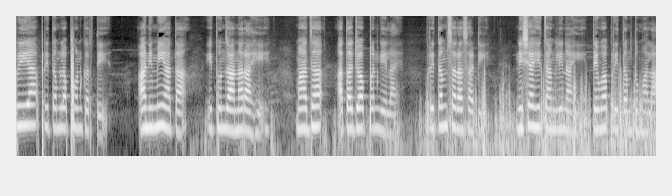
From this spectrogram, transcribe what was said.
प्रिया प्रीतमला फोन करते. आणि मी आता इथून जाणार आहे. माझा आता जॉब पण गेला आहे प्रीतम सरासाठी. निशा ही चांगली नाही तेव्हा प्रीतम तुम्हाला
